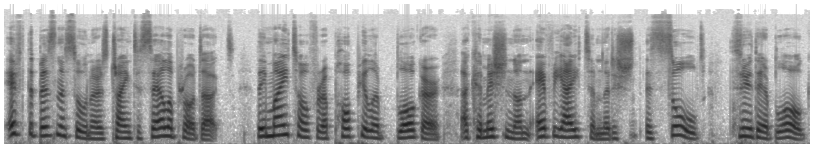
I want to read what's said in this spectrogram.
If the business owner is trying to sell a product, they might offer a popular blogger a commission on every item that is, sold through their blog.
